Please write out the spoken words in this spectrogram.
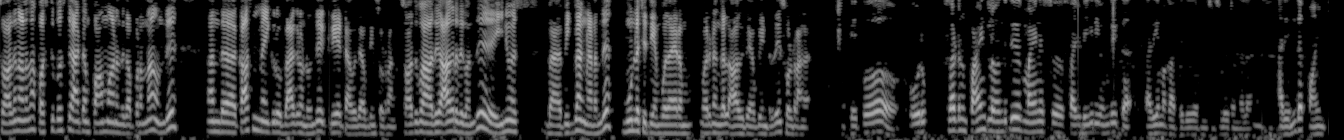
ஸோ அதனால தான் ஃபர்ஸ்ட் ஃபர்ஸ்ட் ஆட்டம் ஃபார்ம் ஆனதுக்கு அப்புறம் தான் வந்து அந்த காஸ்மிக் மைக்ரோ பேக்ரவுண்ட் வந்து கிரியேட் ஆகுது அப்படின்னு சொல்றாங்க. ஸோ அது அது ஆகுறதுக்கு வந்து யூனிவர்ஸ் பிக் பேங் நடந்து மூணு லட்சத்தி எண்பதாயிரம் வருடங்கள் ஆகுது அப்படின்றதையும் சொல்றாங்க. இப்போ ஒரு சர்டன் பாயிண்ட்ல வந்துட்டு மைனஸ் ஃபைவ் டிகிரி வந்து அதிகமா காட்டுது அப்படின்னு சொல்லி சொல்லிட்டு இருந்தால அது எந்த பாயிண்ட்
